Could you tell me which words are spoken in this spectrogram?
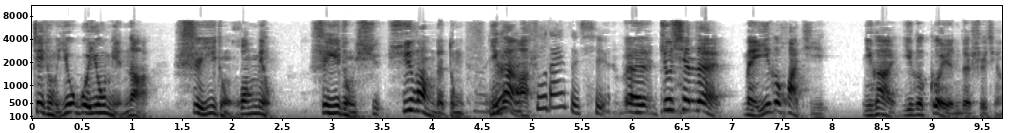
这种忧国忧民呐，是一种荒谬，是一种虚虚妄的东西。你看啊，书呆子气。呃，就现在每一个话题，你看一个个人的事情，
